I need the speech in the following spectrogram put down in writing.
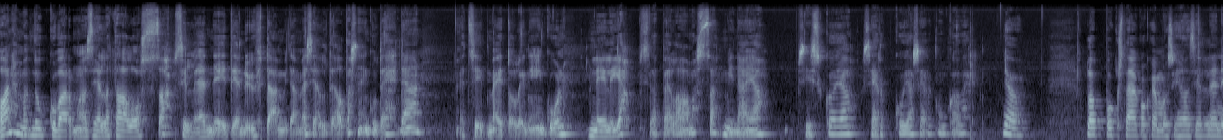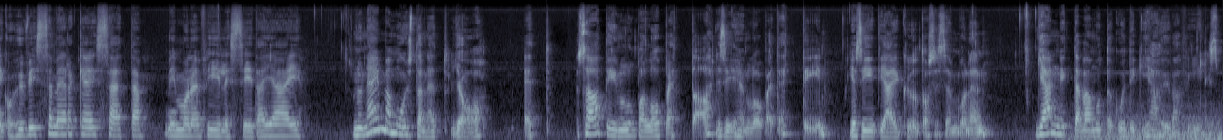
Vanhemmat nukku varmaan siellä talossa, silleen että ne ei tiennyt yhtään, mitä me siellä teltassa niin tehdään. Et siitä meitä oli niin kuin neljä sitä pelaamassa, minä ja sisko ja serkku ja serkun kaveri. Joo. Loppuuko tämä kokemus ihan silleen niin kuin hyvissä merkeissä, että millainen fiilis siitä jäi? No näin mä muistan, että joo, että saatiin lupa lopettaa, niin siihen lopetettiin. Ja siitä jäi kyllä tosi semmoinen jännittävä, mutta kuitenkin ihan hyvä fiilis.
